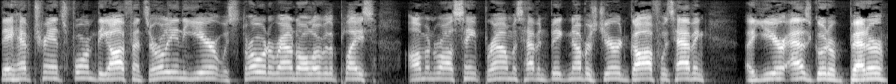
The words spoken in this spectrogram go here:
They have transformed the offense. Early in the year, it was throw it around all over the place. Amon-Ra St. Brown was having big numbers. Jared Goff was having a year as good or better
